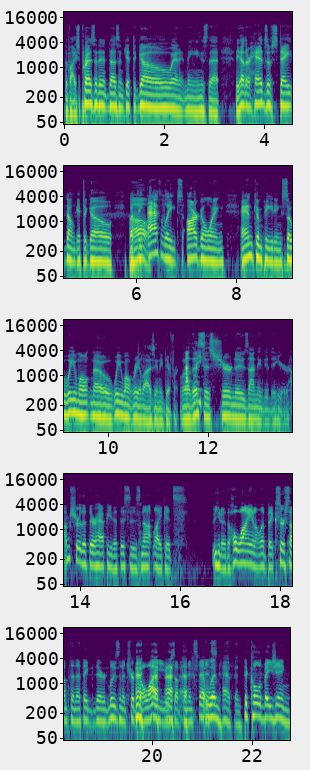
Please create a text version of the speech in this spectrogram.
the vice president doesn't get to go, and it means that the other heads of state don't get to go. But Oh. the athletes are going and competing, so we won't know, we won't realize any different. Well, this is sure news I needed to hear. I'm sure that they're happy that this is not like it's you know the Hawaiian Olympics or something that they they're losing a trip to Hawaii or something. Instead, That it's wouldn't happen. the cold Beijing.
